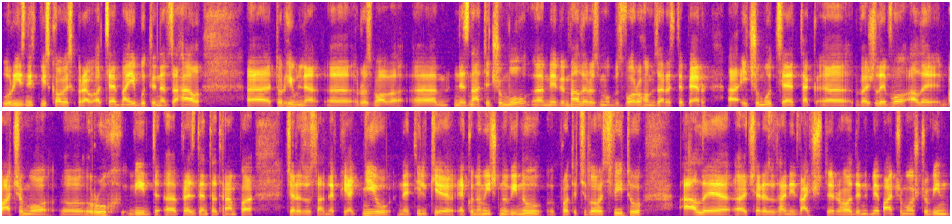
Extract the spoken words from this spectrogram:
у різних військових справ, а це має бути навзагал. Е, Торгівельна е, розмова. Е, Не знати, чому ми б мали розмову з ворогом зараз тепер, і чому це так важливо, але бачимо рух від президента Трампа через останніх п'ять днів не тільки економічну війну проти цілого світу, але е, через останні 24 години ми бачимо, що він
